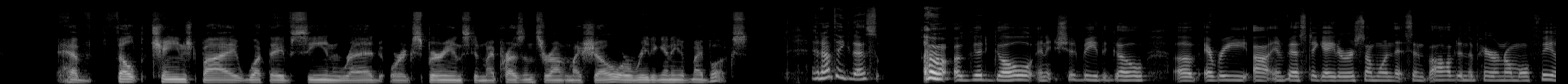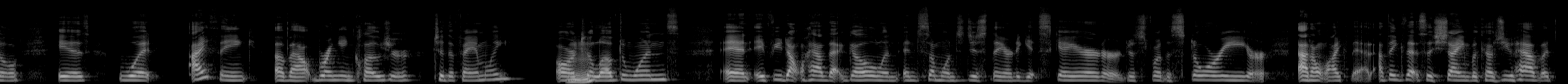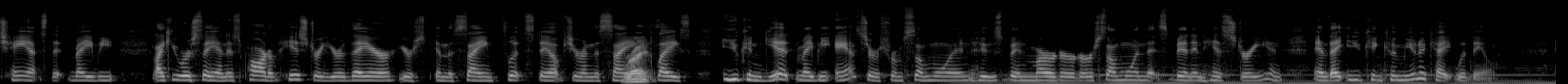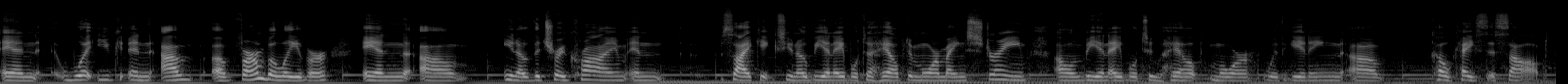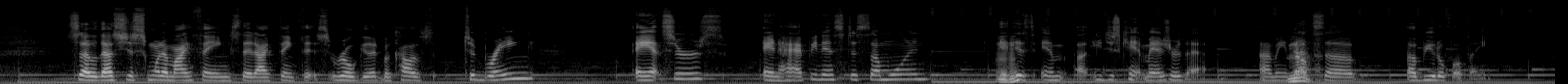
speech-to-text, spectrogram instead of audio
have felt changed by what they've seen, read, or experienced in my presence around my show or reading any of my books. And I think that's a good goal, and it should be the goal of every uh, investigator or someone that's involved in the paranormal field. Is what I think about bringing closure to the family or to hmm loved ones. And if you don't have that goal and, and someone's just there to get scared or just for the story, or I don't like that. I think that's a shame because you have a chance that maybe, like you were saying, as part of history, you're there, you're in the same footsteps, you're in the same Right. place. You can get maybe answers from someone who's been murdered or someone that's been in history and, and that you can communicate with them and what you can and i'm a firm believer in um, you know the true crime and psychics you know being able to help to more mainstream on being able to help more with getting uh, cold cases solved. So that's just one of my things that i think that's real good because to bring answers and happiness to someone it hmm is im- uh, you just can't measure that. I mean No. that's a, a beautiful thing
